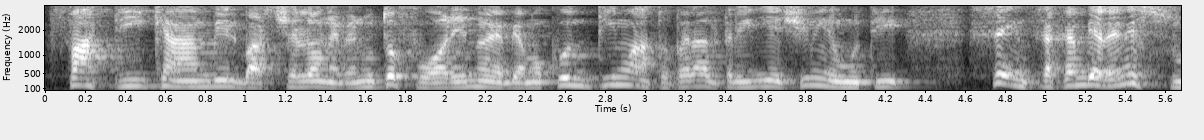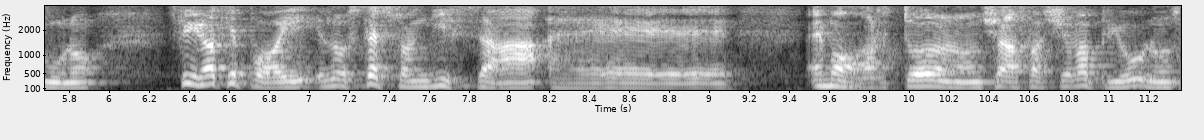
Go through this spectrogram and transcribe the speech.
Fatti i cambi, il Barcellona è venuto fuori e noi abbiamo continuato per altri dieci minuti senza cambiare nessuno, fino a che poi lo stesso Anghissà eh, è morto, non ce la faceva più, non,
